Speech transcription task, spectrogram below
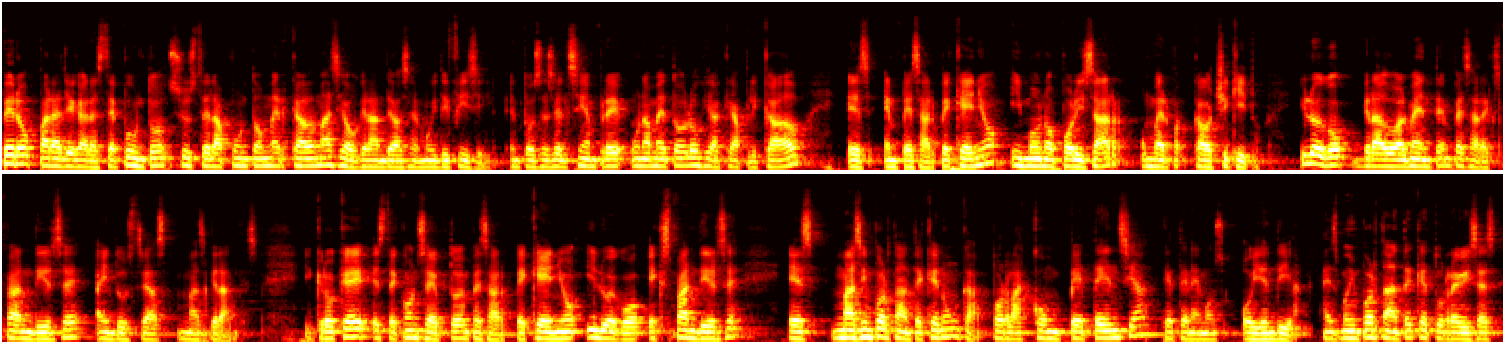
Pero para llegar a este punto, si usted le apunta a un mercado demasiado grande va a ser muy difícil. Entonces él siempre, una metodología que ha aplicado es empezar pequeño y monopolizar un mercado chiquito. Y luego gradualmente empezar a expandirse a industrias más grandes. Y creo que este concepto de empezar pequeño y luego expandirse es más importante que nunca por la competencia que tenemos hoy en día. Es muy importante que tú revises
